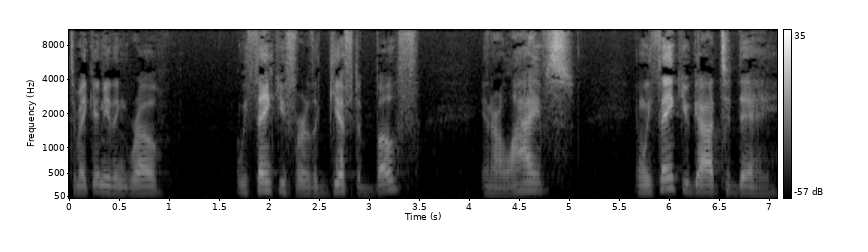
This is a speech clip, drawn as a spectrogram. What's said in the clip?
to make anything grow. We thank you for the gift of both in our lives. And we thank you, God, today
